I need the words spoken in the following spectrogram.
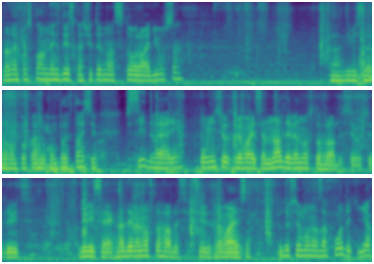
На легкосплавних дисках 14 радіуса. Так, дивіться, зараз вам покажу комплектацію. Всі двері повністю відкриваються на 90 градусів. Ось дивіться. Дивіться, як на 90 градусів всі відкриваються. Тут все можна заходити як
